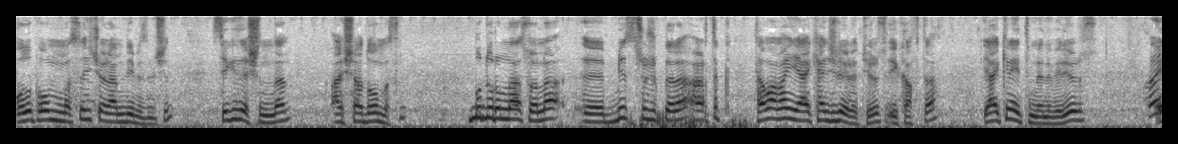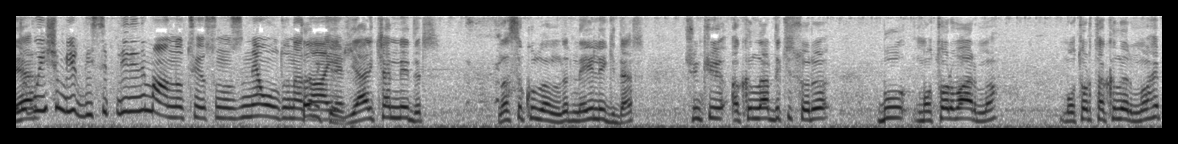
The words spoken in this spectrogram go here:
olup olmaması hiç önemli değil bizim için. 8 yaşından aşağıda olmasın. Bu durumdan sonra e, biz çocuklara artık tamamen yelkenciliği öğretiyoruz ilk hafta. Yelken eğitimlerini veriyoruz. Önce Eğer- bu işin bir disiplinini mi anlatıyorsunuz ne olduğuna Tabii dair? ki yelken nedir? Nasıl kullanılır? Neyle gider? Çünkü akıllardaki soru bu motor var mı? Motor takılır mı? Hep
